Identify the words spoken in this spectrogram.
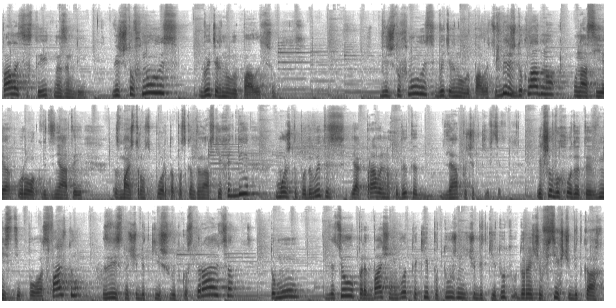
палиця стоїть на землі. Відштовхнулись, витягнули палицю. Відштовхнулись, витягнули палицю. Більш докладно у нас є урок відзнятий з майстром спорту по скандинавській ходьбі. Можете подивитись, як правильно ходити для початківців. Якщо ви ходите в місті по асфальту, звісно, чобітки швидко стираються, тому для цього передбачені от такі потужні чобітки. Тут, до речі, в всіх чобітках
